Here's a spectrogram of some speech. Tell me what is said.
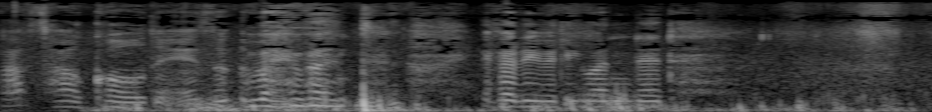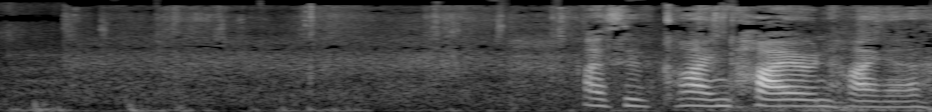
That's how cold it is at the moment, if anybody wondered. As we've climbed higher and higher,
